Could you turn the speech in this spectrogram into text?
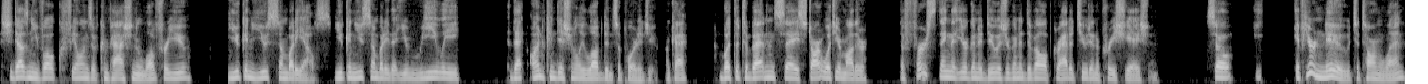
she doesn't evoke feelings of compassion and love for you, you can use somebody else. You can use somebody that you really that unconditionally loved and supported you. Okay. But the Tibetans say, start with your mother. The first thing that you're going to do is you're going to develop gratitude and appreciation. So if you're new to Tonglen,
